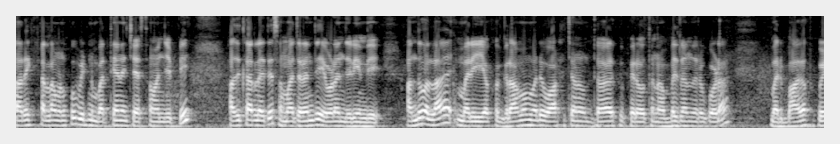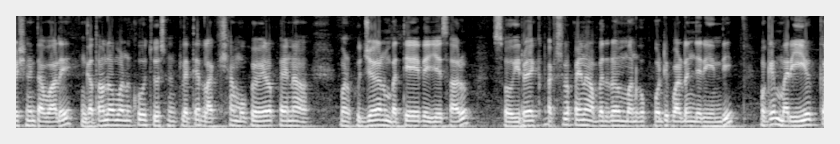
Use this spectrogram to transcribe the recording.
తారీఖు కల్లా మనకు వీటిని భర్తీ అనేది చేస్తామని చెప్పి అధికారులు అయితే సమాచారం అయితే ఇవ్వడం జరిగింది. అందువల్ల మరి ఈ యొక్క గ్రామం మరియు వార్షిక ఉద్యోగాలకు ప్రిపేర్ అవుతున్న అభ్యర్థులందరూ కూడా మరి బాగా ప్రిపరేషన్ అయితే అవ్వాలి. గతంలో మనకు చూసినట్లయితే లక్ష ముప్పై వేల పైన మనకు ఉద్యోగాలను భర్తీ అయితే చేశారు. సో ఇరవై ఒక్క లక్షల పైన అభ్యర్థులు మనకు పోటీ పడడం జరిగింది. ఓకే మరి ఈ యొక్క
